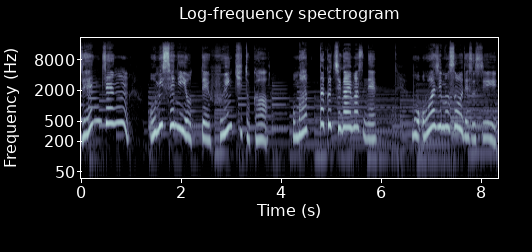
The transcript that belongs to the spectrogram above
全然お店によって雰囲気とか全く違いますね。もうお味もそうですし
